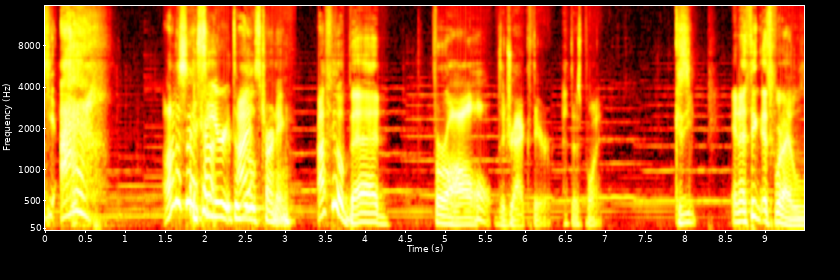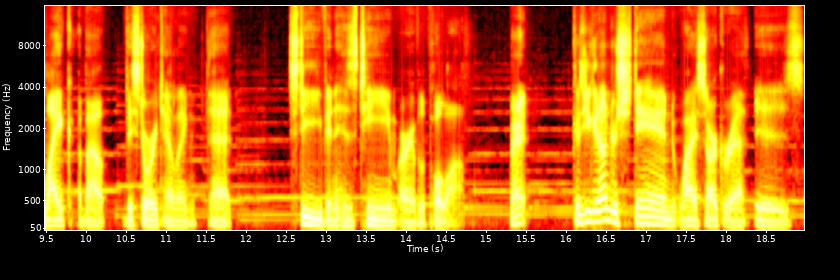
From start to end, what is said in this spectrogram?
Yeah. Honestly, I see kinda- your, the I- wheels turning. I feel bad for all the Dracthyr at this point. Cause and I think that's what I like about the storytelling that Steve and his team are able to pull off. Right? Because you can understand why Sarkareth is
